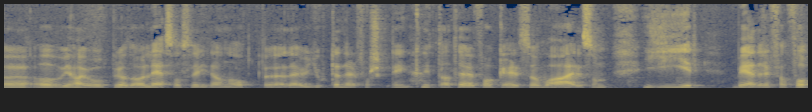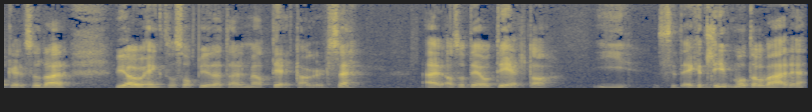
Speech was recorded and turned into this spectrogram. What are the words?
Og vi har jo prøvd å lese oss litt opp. Det er jo gjort en del forskning knytta til folkehelse, og hva er det som gir bedre folkehelse. Der, vi har jo hengt oss opp i dette med at deltakelse er altså det å delta i sitt eget liv. måte Å være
